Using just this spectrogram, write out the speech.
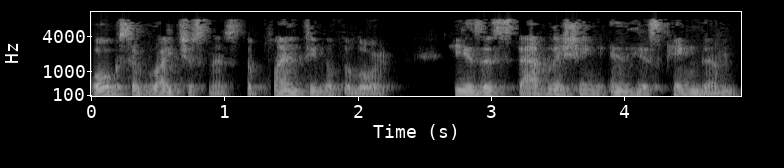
Oaks of righteousness, the planting of the Lord. He is establishing in his kingdom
